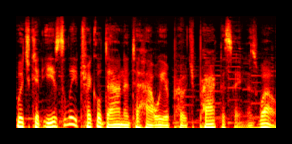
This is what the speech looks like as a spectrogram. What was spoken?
which could easily trickle down into how we approach practicing as well,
